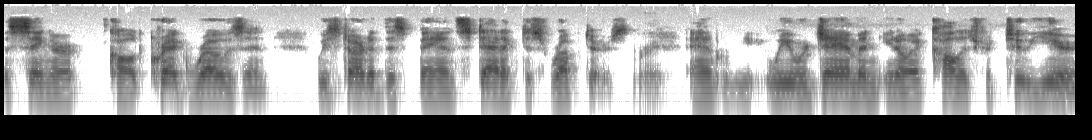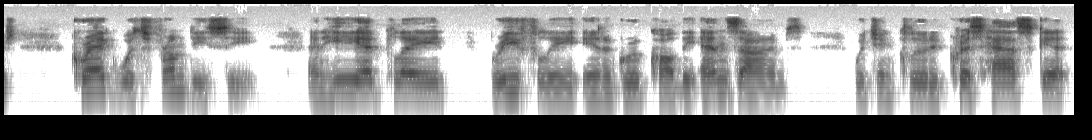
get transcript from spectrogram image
a singer called Craig Rosen. We started this band, Static Disruptors. Right. and we, we were jamming, you know, at college for two years. Craig was from DC, and he had played briefly in a group called the Enzymes, which included Chris Haskett,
